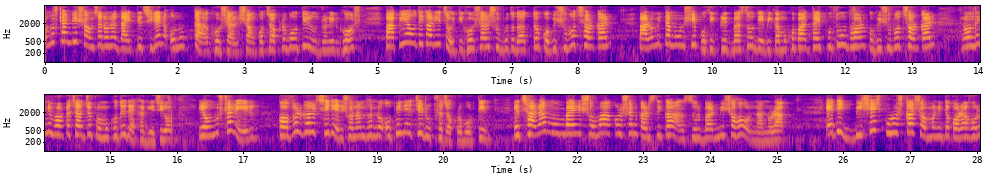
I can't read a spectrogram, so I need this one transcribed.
অনুষ্ঠানটির সঞ্চালনার দায়িত্বে ছিলেন অনুক্তা ঘোষাল, শঙ্কর চক্রবর্তী, রুদ্রনীল ঘোষ, পাপিয়া অধিকারী চৈতি ঘোষাল, সুব্রত দত্ত, কবি সুবোধ সরকার পারমিতা মুন্সী পথিকৃত বাসু, দেবিকা মুখোপাধ্যায়, পুতুল ধর, কবি সুবোধ সরকার, নন্দিনী ভট্টাচার্য প্রমুখদের দেখা গিয়েছিল। এই অনুষ্ঠানের কভার গার্ল ছিলেন স্বনামধন্য অভিনেত্রী রূপসা চক্রবর্তী। এছাড়া মুম্বাইয়ের সোমা আকর্ষণ কার্সিকা আনসুল বার্মি সহ অন্যান্যরা। এদিন বিশেষ পুরস্কার সম্মানিত করা হলো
